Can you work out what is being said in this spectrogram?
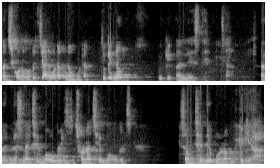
અંશ કોનો મોટો? ચાર મોટા નવ મોટા? તો કે નવ. તો કે લેસ થાય ચાલો હવે દસના છેદમાં ઓગણીસ, છના છેદમાં ઓગણીસ. સમછેદી અપૂર્ણાંક તો કે હા.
